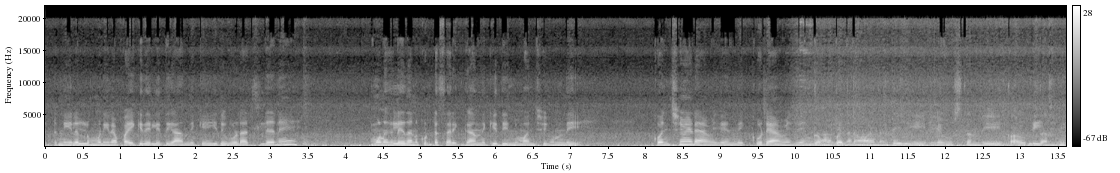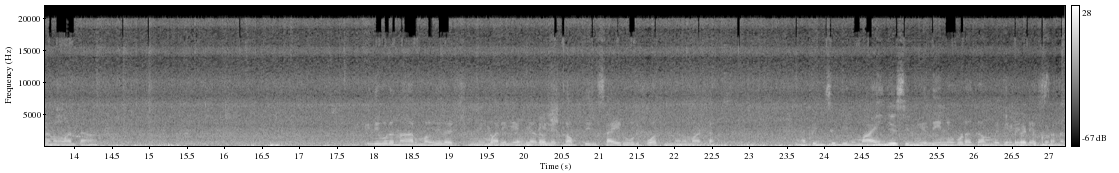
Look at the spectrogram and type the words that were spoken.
ఎట్ట నీళ్ళల్లో మునిగినా పైకి తెలియదు అందుకే ఇది కూడా అట్లనే మునగలేదు అనుకుంటా సరిగ్గా. అందుకే దీన్ని మంచిగా ఉంది. కొంచెమే డ్యామేజ్ అయింది ఎక్కువ డ్యామేజ్ ఇది లెగుస్తుంది కదులుతుంది అనమాట ఇది కూడా నార్మల్గా తడిచింది మరీ ఏం ఇది సైడ్ ఊడిపోతుంది అనమాట మా ఫ్రెండ్స్ దీన్ని మాయం చేసింది. దీన్ని కూడా గంబెట్టి పెట్టుకున్నా.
